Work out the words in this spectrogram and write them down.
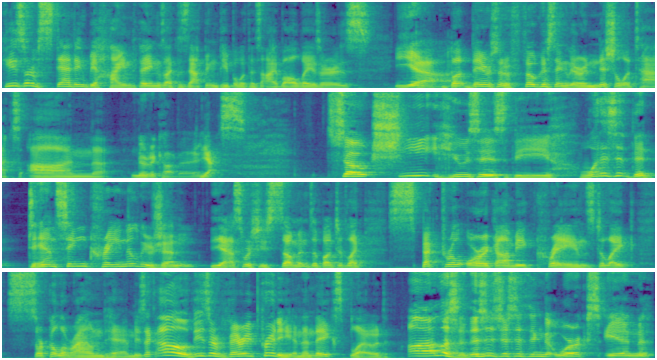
he's sort of standing behind things, like zapping people with his eyeball lasers. Yeah, But they're sort of focusing their initial attacks on Nurikabe. yes, So she uses the what is it? The dancing crane illusion. yes, where she summons a bunch of like spectral origami cranes to like circle around him. He's like, "Oh, these are very pretty," and then they explode. Uh, listen, this is just a thing that works in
